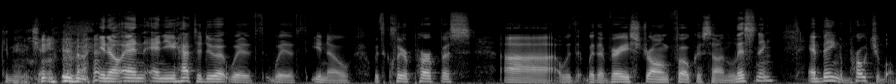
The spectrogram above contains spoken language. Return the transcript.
communicate. you know, and, and you have to do it with with you know with clear purpose, uh, with with a very strong focus on listening and being mm. approachable.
